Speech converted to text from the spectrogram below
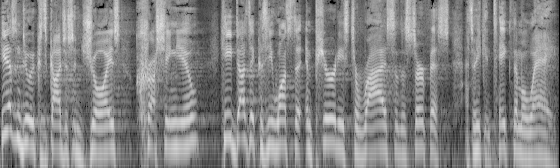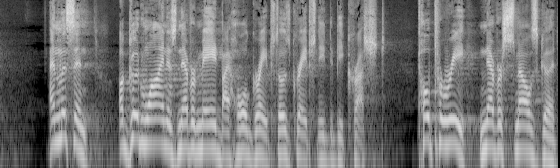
He doesn't do it because God just enjoys crushing you. He does it because he wants the impurities to rise to the surface and so he can take them away. And listen, a good wine is never made by whole grapes. Those grapes need to be crushed. Potpourri never smells good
